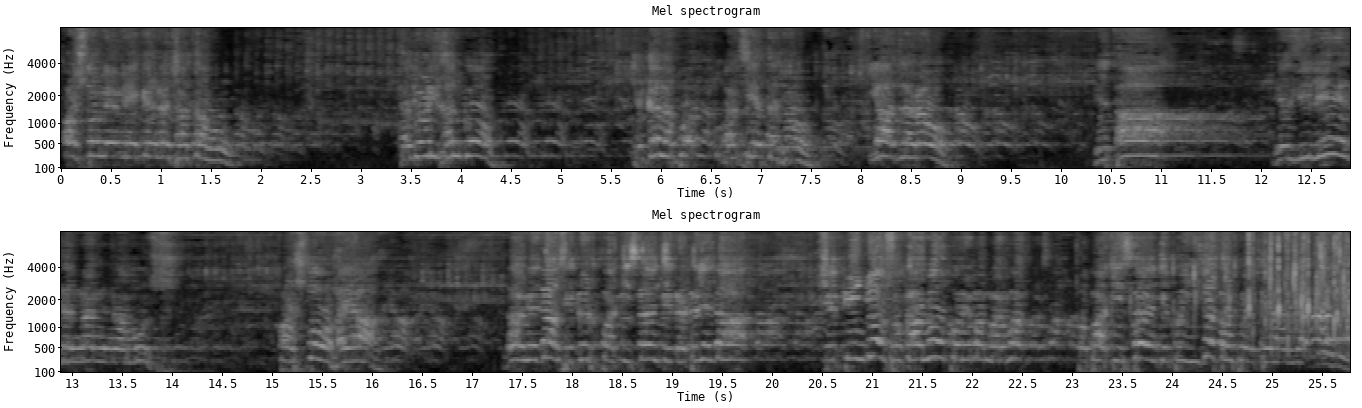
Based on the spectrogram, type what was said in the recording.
پشتوں میں میں کہنا چاہتا ہوں، تجوڑی چې کله بکسې ته جو یاد لرو تا د زیلې د ننګ ناموس پښتو حیا دا مې داسې ګډ پاکستان چې ګټلې ده چې پنځو سو کالو پورې به مروت په پاکستان کې په عزت او په احترام ګټلې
